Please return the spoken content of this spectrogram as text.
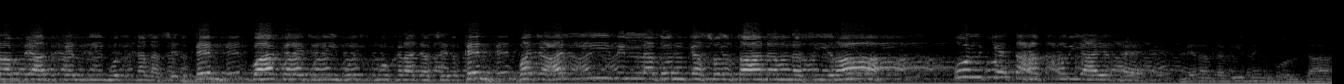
رب یاد ادخلنی مدخل صدقن واخرجنی مخرج صدقن واجعلنی من لدنک سلطانا نصیرا ان کے تحت پوری آیت ہے۔ میرا نبی نہیں بولتا۔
